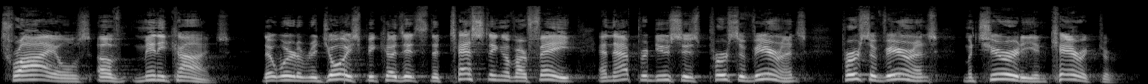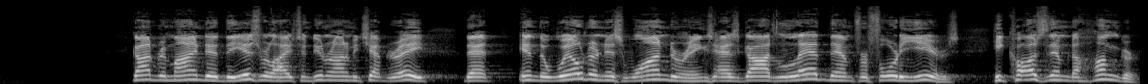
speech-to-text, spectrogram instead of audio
trials of many kinds, that we're to rejoice because it's the testing of our faith and that produces perseverance, perseverance, maturity, and character. God reminded the Israelites in Deuteronomy chapter 8 that in the wilderness wanderings, as God led them for 40 years, He caused them to hunger.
